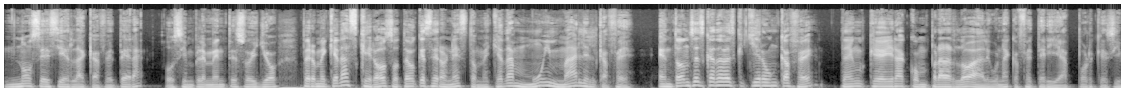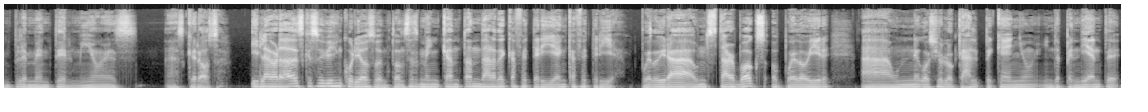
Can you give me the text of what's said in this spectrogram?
No sé si es la cafetera o simplemente soy yo, pero me queda asqueroso, tengo que ser honesto, me queda muy mal el café. Entonces cada vez que quiero un café, tengo que ir a comprarlo a alguna cafetería porque simplemente el mío es asqueroso. Y la verdad es que soy bien curioso, entonces me encanta andar de cafetería en cafetería. Puedo ir a un Starbucks o puedo ir a un negocio local pequeño, independiente.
